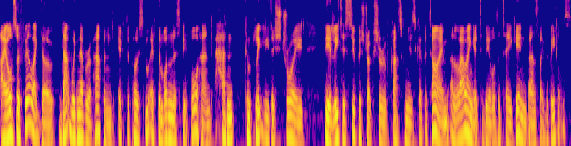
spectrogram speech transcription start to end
I also feel like though that would never have happened if the post if the modernists beforehand hadn't completely destroyed the elitist superstructure of classical music at the time, allowing it to be able to take in bands like the Beatles.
